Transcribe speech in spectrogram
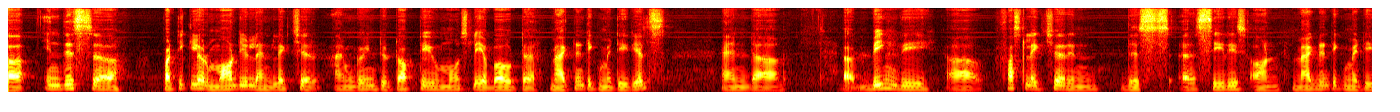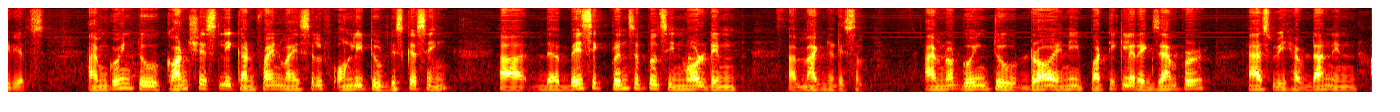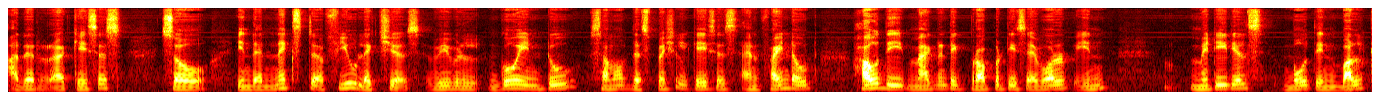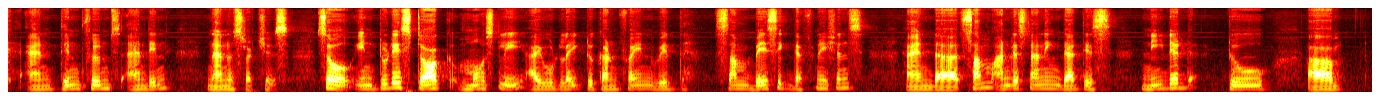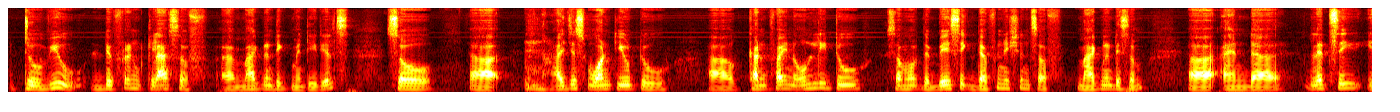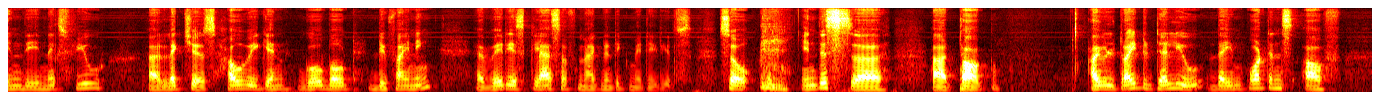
Uh, in this uh, particular module and lecture I am going to talk to you mostly about uh, magnetic materials and uh, uh, being the first lecture in this series on magnetic materials I am going to consciously confine myself only to discussing the basic principles involved in magnetism. I am not going to draw any particular example as we have done in other cases. So, in the next uh, few lectures we will go into some of the special cases and find out how the magnetic properties evolve in materials both in bulk and thin films and in nanostructures. So, in today's talk mostly I would like to confine with some basic definitions and uh, some understanding that is needed to um, to view different class of uh, magnetic materials. So, I just want you to uh, confine only to some of the basic definitions of magnetism uh, and uh, let us see in the next few uh, lectures how we can go about defining a various class of magnetic materials. So, in this uh, uh, talk I will try to tell you the importance of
